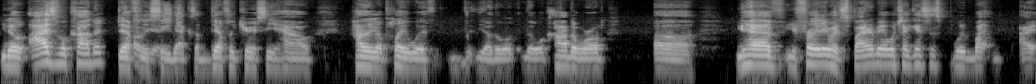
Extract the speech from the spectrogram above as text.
You know, Eyes of Wakanda, definitely Oh, yeah, see that because I'm definitely curious to see how how they're gonna play with you know the the Wakanda world. Uh, you have your friendly neighborhood Spider Man, which I guess is I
